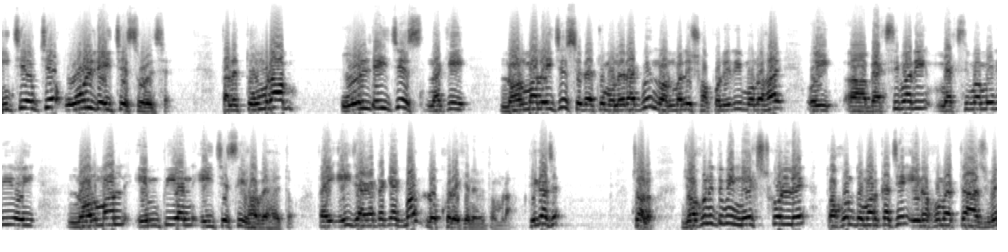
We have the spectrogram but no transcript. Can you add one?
নিচে হচ্ছে ওল্ড এইচএস রয়েছে। তাহলে তোমরা ওল্ড এইচএস নাকি নর্মাল এইচএস সেটা একটু মনে রাখবে। নর্মালি সকলেরই মনে হয় ওই ম্যাক্সিমারই ম্যাক্সিমামেরই ওই নর্মাল এমপি অ্যান্ড এইচএসই হবে হয়তো। তাই এই জায়গাটাকে একবার লক্ষ্য রেখে নেবে তোমরা। ঠিক আছে? চলো, যখনই তুমি নেক্সট করলে, তখন তোমার কাছে এরকম একটা আসবে।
